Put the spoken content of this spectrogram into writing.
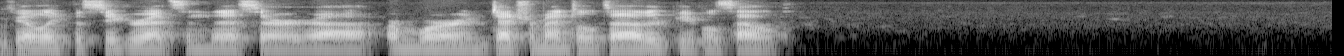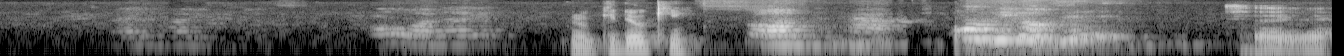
I feel like the cigarettes in this are uh, are more detrimental to other people's health. Okie dokie. Okay.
